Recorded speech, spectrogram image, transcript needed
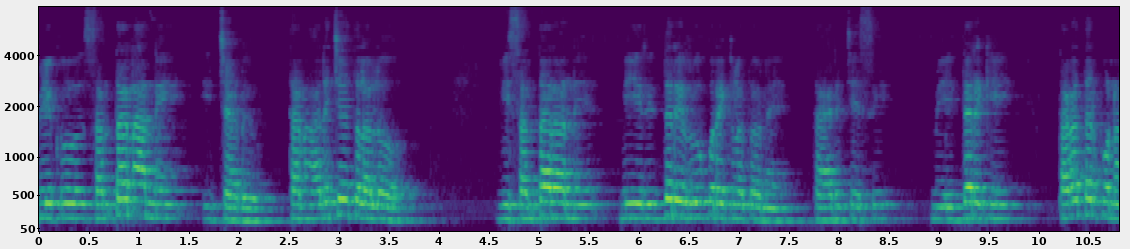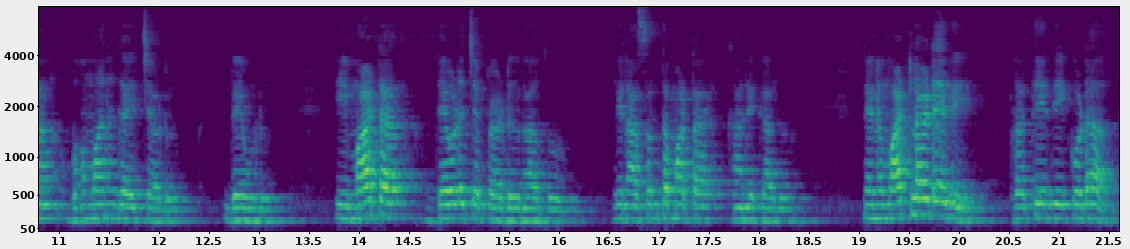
మీకు సంతానాన్ని ఇచ్చాడు. తన అరిచేతులలో మీ సంతానాన్ని మీరిద్దరి రూపురేఖలతోనే తయారు చేసి మీ ఇద్దరికి తన తరపున బహుమానంగా ఇచ్చాడు దేవుడు. ఈ మాట దేవుడు చెప్పాడు నాకు. ఇది నా సొంత మాట కానే కాదు. నేను మాట్లాడేది ప్రతిదీ కూడా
